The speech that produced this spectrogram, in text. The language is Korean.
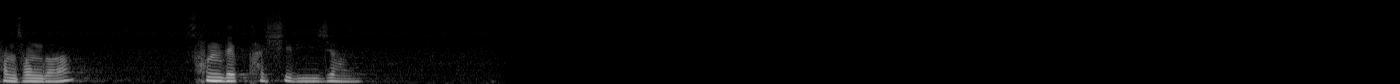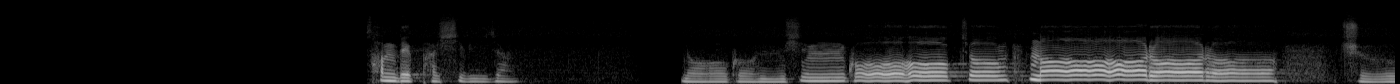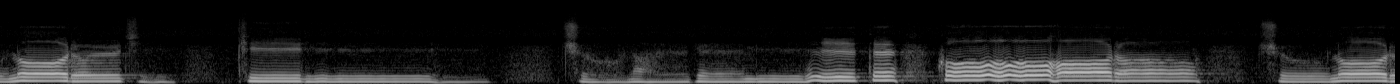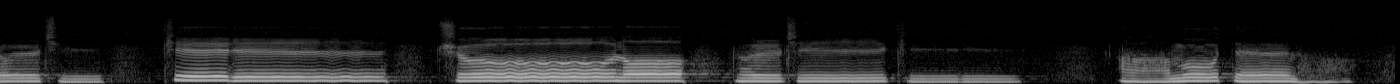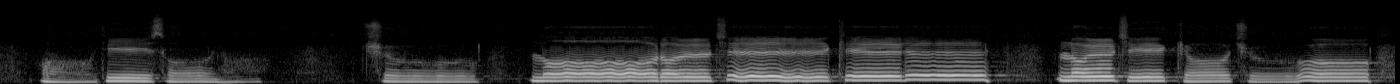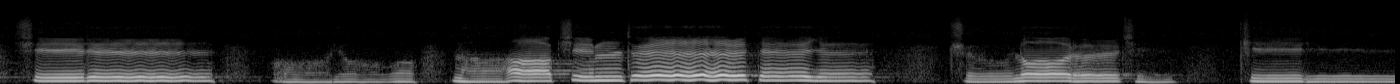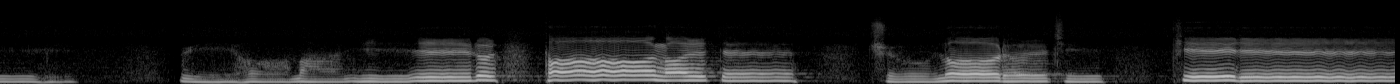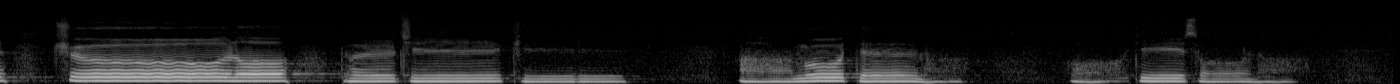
찬송가 382장 (382장) 너 근심 걱정 말아라. 주 너를 지 키리 주 날개 밑에 거하라 주 너를 지키리 주 너를 지키리 아무 때나 어디서나 주 너를 지키리 널 지켜 주시리. 어려워 낙심될 때에 주 너를 지키리 당할 때 주 너를 지키리. 주 너를 지키리. 아무 때나 어디서나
